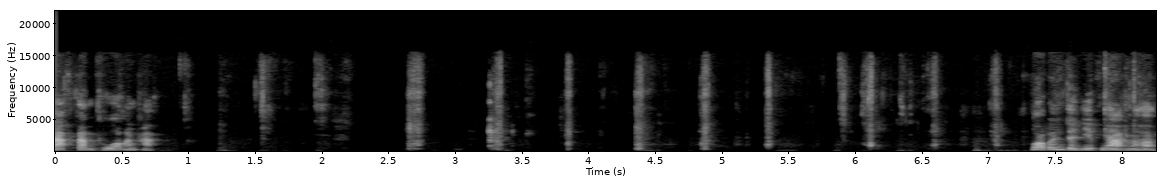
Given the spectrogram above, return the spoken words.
ตักตำทั่วกันค่ะ ทั่วเป็นจะยิบหยาบนะคะ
